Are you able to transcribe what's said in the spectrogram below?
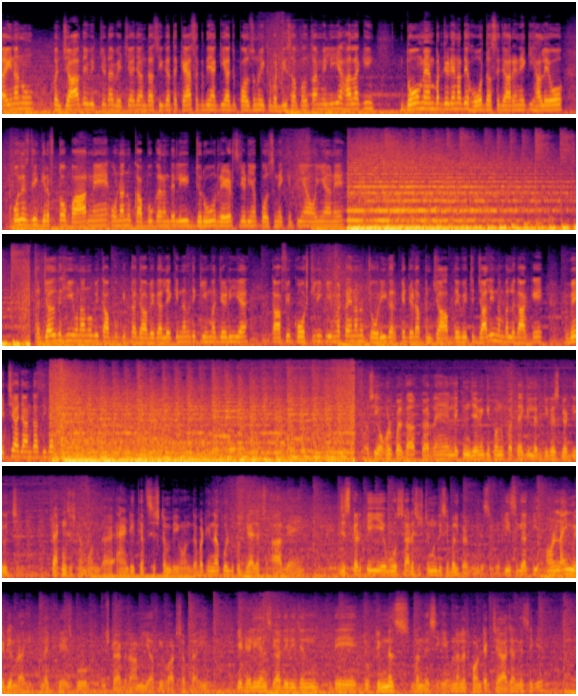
ਤਾਂ ਇਹਨਾਂ ਨੂੰ ਪੰਜਾਬ ਦੇ ਵਿੱਚ ਜਿਹੜਾ ਵੇਚਿਆ ਜਾਂਦਾ ਸੀਗਾ ਤਾਂ ਕਹਿ ਸਕਦੇ ਹਾਂ ਕਿ ਅੱਜ ਪੁਲਿਸ ਨੂੰ ਇੱਕ ਵੱਡੀ ਸਫਲਤਾ ਮਿਲੀ ਹੈ। ਹਾਲਾਂਕਿ ਦੋ ਮੈਂਬਰ ਜਿਹੜੇ ਇਹਨਾਂ ਦੇ ਹੋਰ ਦੱਸੇ ਜਾ ਰਹੇ ਨੇ ਕਿ ਹਾਲੇ ਉਹ ਪੁਲਿਸ ਦੀ ਗ੍ਰਿਫਤ ਤੋਂ ਬਾਹਰ ਨੇ। ਉਹਨਾਂ ਨੂੰ ਕਾਬੂ ਕਰਨ ਦੇ ਲਈ ਜ਼ਰੂਰ ਰੇਡਸ ਜਿਹੜੀਆਂ ਪੁਲਿਸ ਨੇ ਕੀਤੀਆਂ ਹੋਈਆਂ ਨੇ। ਤਾਂ ਜਲਦ ਹੀ ਉਹਨਾਂ ਨੂੰ ਵੀ ਕਾਬੂ ਕੀਤਾ ਜਾਵੇਗਾ, ਲੇਕਿਨ ਇਹਨਾਂ ਦੀ ਕੀਮਤ ਜਿਹੜੀ ਹੈ ਕਾਫੀ ਕੋਸਟਲੀ ਕੀਮਤ ਹੈ। ਇਹਨਾਂ ਨੂੰ ਚੋਰੀ ਕਰਕੇ ਜਿਹੜਾ ਪੰਜਾਬ ਦੇ ਵਿੱਚ ਜਾਲੀ ਨੰਬਰ ਲਗਾ ਕੇ ਵੇਚਿਆ ਜਾਂਦਾ ਸੀਗਾ। ਅਸੀਂ ਹੋਰ ਪੜਤਾਲ ਕਰ ਰਹੇ ਹਾਂ ਲੇਕਿਨ ਜਿਵੇਂ ਕਿ ਤੁਹਾਨੂੰ ਪਤਾ ਹੈ ਕਿ ਲਗਜ਼ਰੀਅਸ ਗੱਡੀ ਵਿੱਚ ਟਰੈਕਿੰਗ ਸਿਸਟਮ ਹੁੰਦਾ ਹੈ ਐਂਟੀ ਥੈਫਟ ਸਿਸਟਮ ਵੀ ਹੁੰਦਾ ਬਟ ਇਹਨਾਂ ਕੋਲ ਵੀ ਕੁਝ ਗੈਜਟਸ ਆ ਗਏ ਹੈ ਜਿਸ ਕਰਕੇ ਇਹ ਉਹ ਸਾਰੇ ਸਿਸਟਮ ਨੂੰ ਡਿਸੇਬਲ ਕਰ ਦਿੰਦੇ ਸੀਗੇ ਕੀ ਸੀਗਾ ਕਿ ਆਨਲਾਈਨ ਮੀਡੀਅਮ ਰਾਹੀਂ ਲਾਈਕ ਫੇਸਬੁੱਕ ਇੰਸਟਾਗ੍ਰam ਜਾਂ ਫਿਰ WhatsApp ਰਾਹੀਂ ਇਹ ਡੇਲੀ ਐਨਸੀਆਰ ਦੇ ਰੀਜਨ ਦੇ ਜੋ ਕ੍ਰਿਮੀਨਲਸ ਬੰਦੇ ਸੀਗੇ ਉਹਨਾਂ ਨਾਲ ਕੰਟੈਕਟ 'ਚ ਆ ਜਾਂਦੇ ਸੀਗੇ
